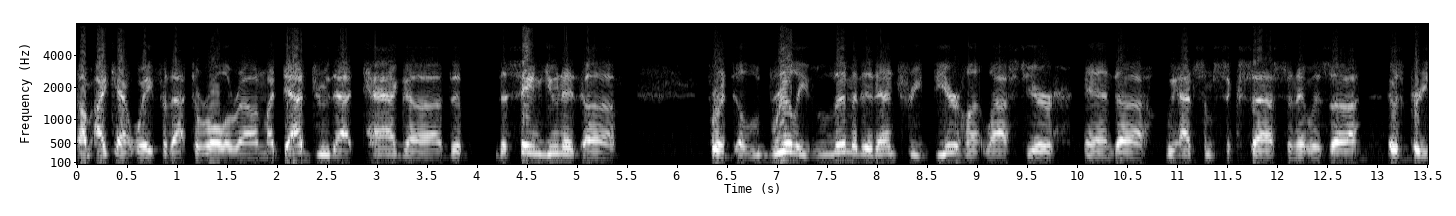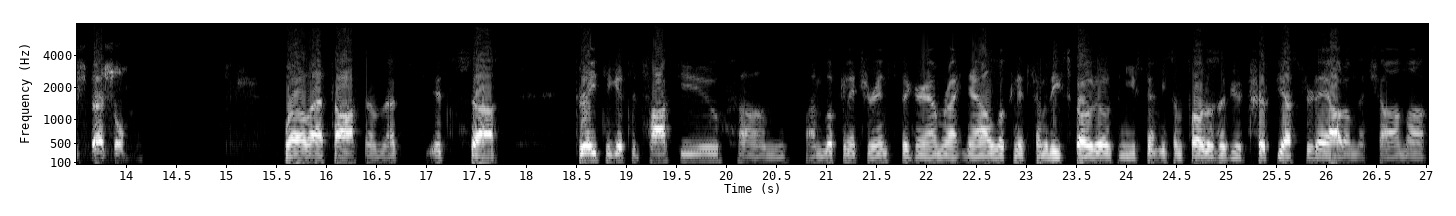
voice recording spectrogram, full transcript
um, I can't wait for that to roll around. My dad drew that tag, uh, the the same unit uh, for a, a really limited entry deer hunt last year, and uh, we had some success, and it was uh, it was pretty special. Well, that's awesome. That's it's. Uh, great to get to talk to you. Um, I'm looking at your Instagram right now, looking at some of these photos, and you sent me some photos of your trip yesterday out on the Chama.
